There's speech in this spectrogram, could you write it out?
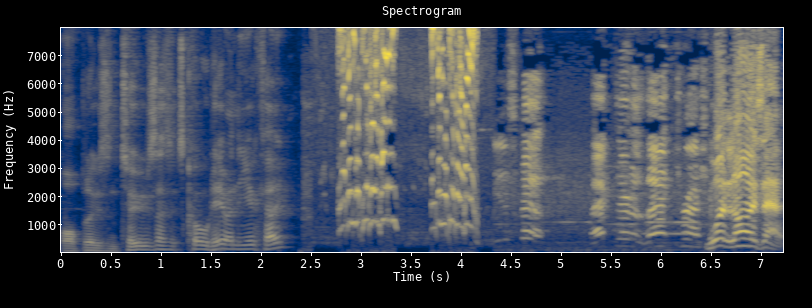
or blues and twos as it's called here in the UK. Back there to that trash. What law is that?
